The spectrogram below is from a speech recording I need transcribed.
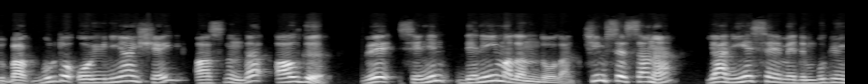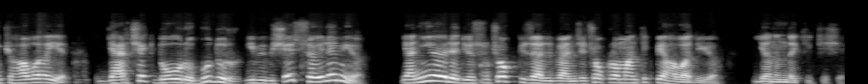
bak burada oynayan şey aslında algı ve senin deneyim alanında olan. Kimse sana ya niye sevmedim bugünkü havayı, gerçek doğru budur gibi bir şey söylemiyor. Ya niye öyle diyorsun? Çok güzel bence, çok romantik bir hava diyor yanındaki kişi.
